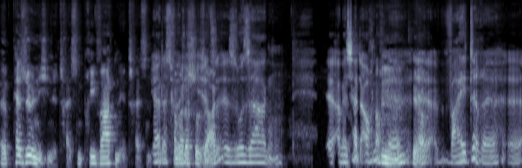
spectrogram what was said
äh, persönlichen Interessen, privaten Interessen. Ja, das Kann man das so sagen? Äh, so sagen. Äh, aber es hat auch noch eine mhm, ja. äh, weitere, äh,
